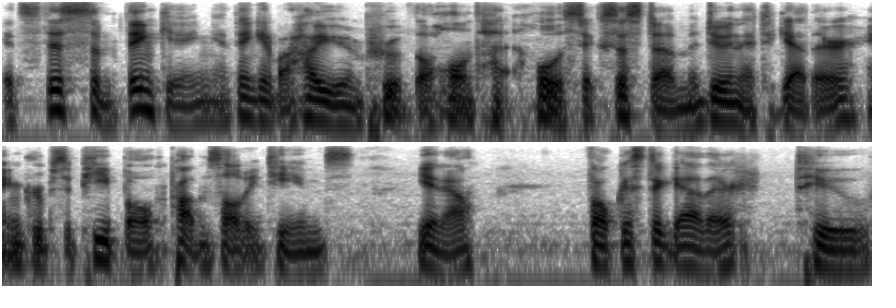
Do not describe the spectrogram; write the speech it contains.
It's this some thinking and thinking about how you improve the whole holistic system and doing that together in groups of people, problem solving teams. You know, focus together to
